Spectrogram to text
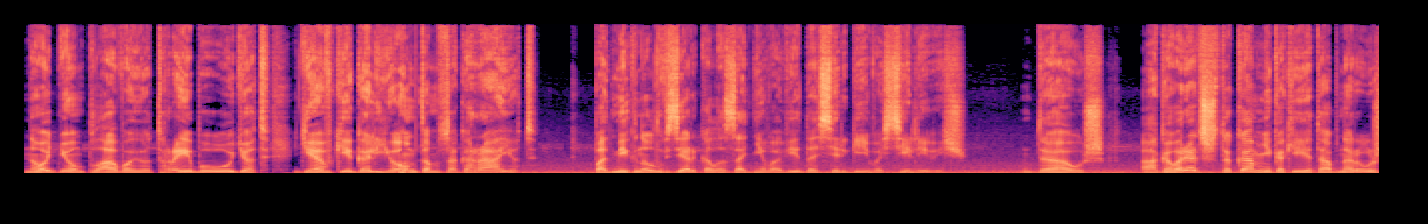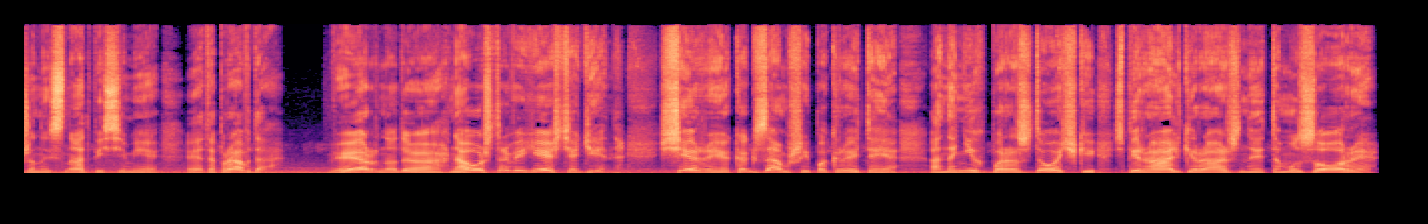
но днем плавают, рыбу удят, девки гальем там загорают. Подмигнул в зеркало заднего вида Сергей Васильевич. Да уж, а говорят, что камни какие-то обнаружены с надписями. Это правда? Верно, да. На острове есть один. Серые, как замшей покрытые, а на них бороздочки, спиральки разные, там узоры.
